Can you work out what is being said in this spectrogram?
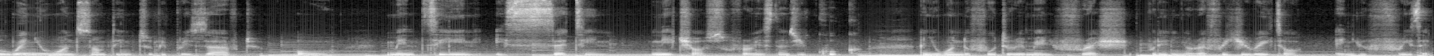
when you want something to be preserved or maintain a certain nature, so for instance, you cook and you want the food to remain fresh, you put it in your refrigerator and you freeze it.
